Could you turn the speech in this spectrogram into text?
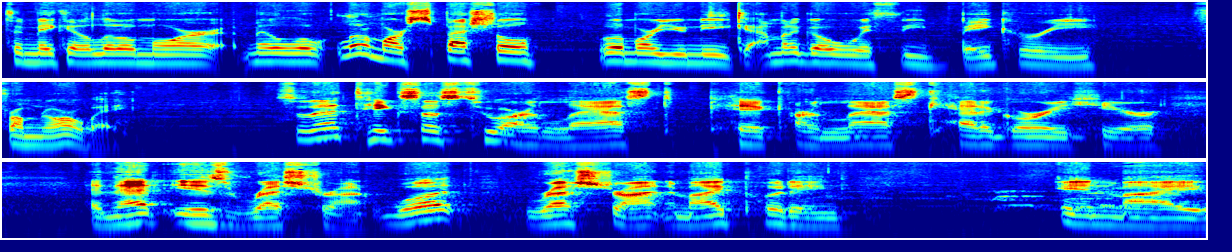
to make it a little more a little, little more special, a little more unique, I'm gonna go with the bakery from Norway. So that takes us to our last pick, our last category here, and that is restaurant. What restaurant am I putting in my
